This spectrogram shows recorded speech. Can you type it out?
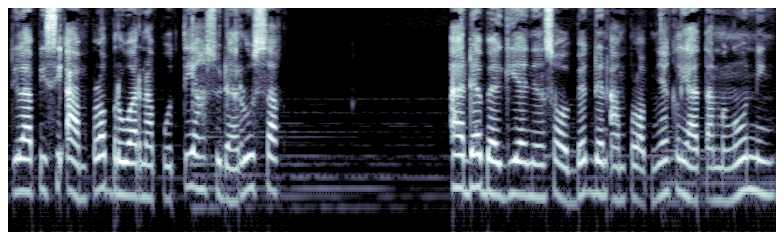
dilapisi amplop berwarna putih yang sudah rusak. Ada bagian yang sobek dan amplopnya kelihatan menguning.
